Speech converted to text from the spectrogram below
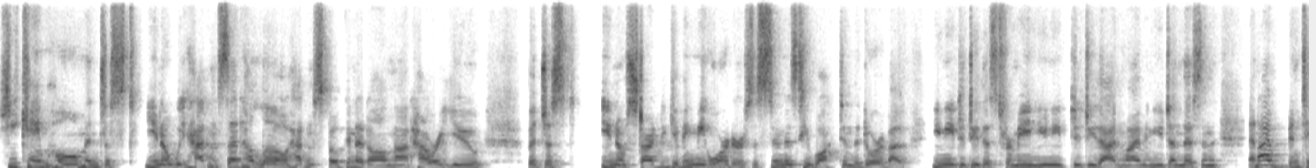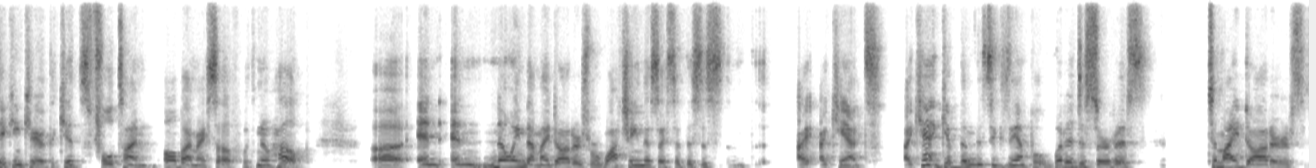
he came home and just you know we hadn't said hello hadn't spoken at all not how are you but just you know, started giving me orders as soon as he walked in the door about you need to do this for me and you need to do that and why haven't you done this and and I've been taking care of the kids full time all by myself with no help. Uh, and and knowing that my daughters were watching this, I said, "This is, I, I can't, I can't give them this example. What a disservice to my daughters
